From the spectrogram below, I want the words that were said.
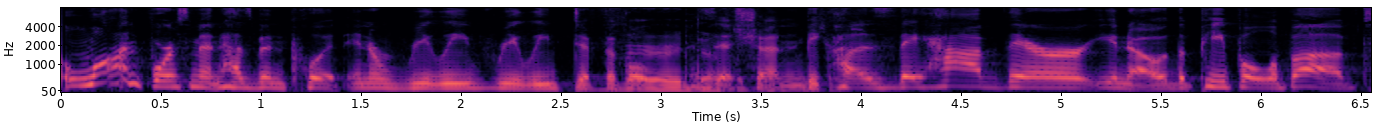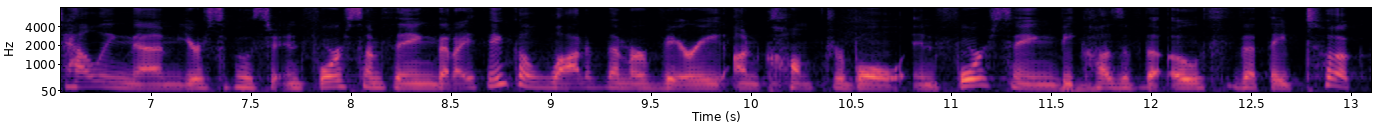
law enforcement has been put in a really, really difficult Very position difficult because they have their, you know, the people above telling them you're supposed to enforce something that I think a lot of them are very uncomfortable enforcing mm-hmm. because of the oath that they took.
